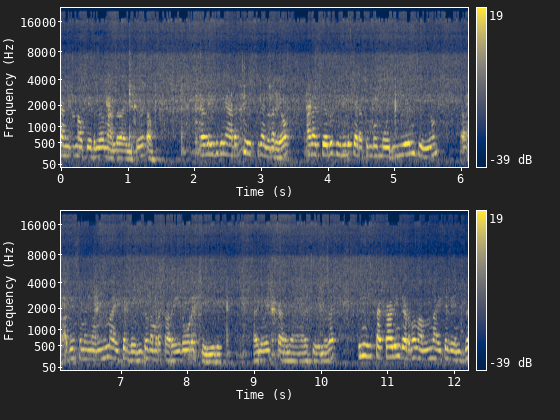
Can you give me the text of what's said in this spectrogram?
രണ്ടെണ്ണമൊക്കെ ഇടുന്നത് നല്ലതായിരിക്കും കേട്ടോ. കാരണം ഇതിങ്ങനെ അടച്ചു വെച്ചിട്ട് എന്താണെന്നറിയോ? അത് ചെറു തീയിൽ കിടക്കുമ്പോൾ മൊരിയുകയും ചെയ്യും. അതേസമയം നന്നായിട്ട് വെന്ത് നമ്മുടെ കറിയിലൂടെ ചേരും. അതിന് വേണ്ടിയിട്ടാണ് ഞാൻ അങ്ങനെ ചെയ്യുന്നത്. ഇനി ഈ തക്കാളിയും കിടന്ന് നന്നായിട്ട് വെന്ത്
